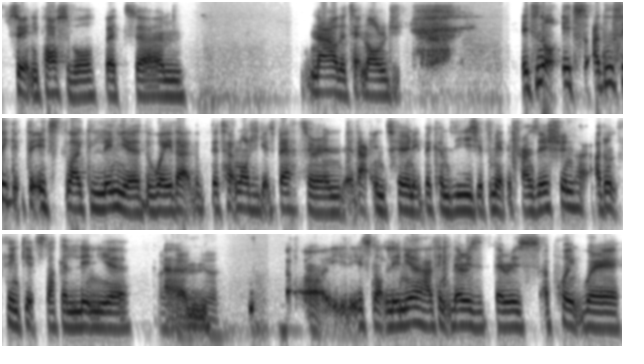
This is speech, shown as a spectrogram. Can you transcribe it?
certainly possible. But um, now the technology, it's not it's i don't think it's like linear the way that the technology gets better and that in turn it becomes easier to make the transition i don't think it's like a linear okay, um, yeah. uh, it's not linear i think there is there is a point where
